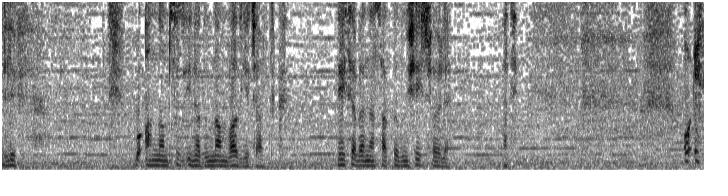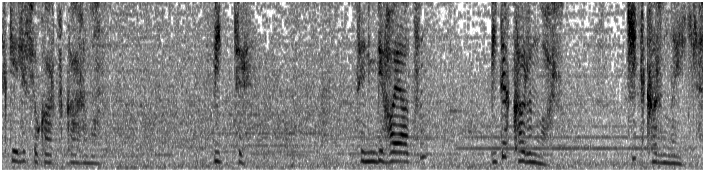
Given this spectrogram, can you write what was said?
Elif. Bu anlamsız inadından vazgeç artık. Neyse benden sakladığın şeyi söyle. Hadi. O eski Elif yok artık kahraman. Bitti. Senin bir hayatın, bir de karın var. Git karınla ilgilen.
